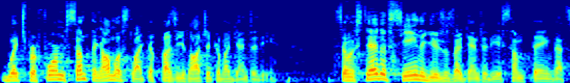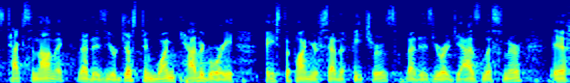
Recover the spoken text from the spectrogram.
which performs something almost like a fuzzy logic of identity. So instead of seeing the user's identity as something that's taxonomic, that is, you're just in one category based upon your set of features, that is, you're a jazz listener if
